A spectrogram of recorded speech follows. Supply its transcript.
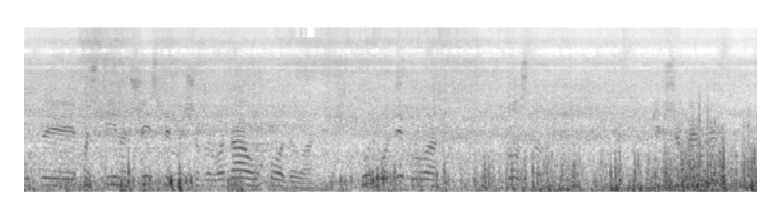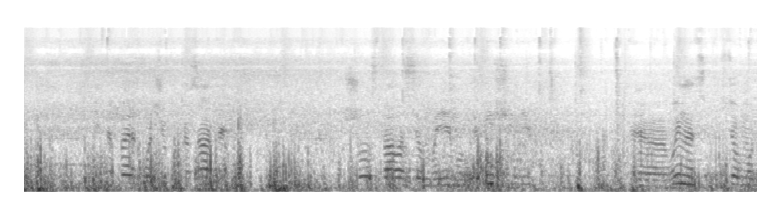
бути постійно чистими, щоб вода уходила. Тут води було просто більше метра. І тепер хочу показати, що сталося в моєму приміщенні. Е, Ми на цьому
